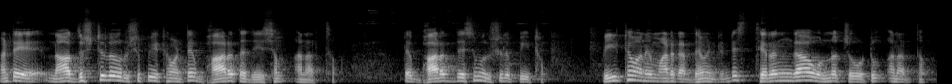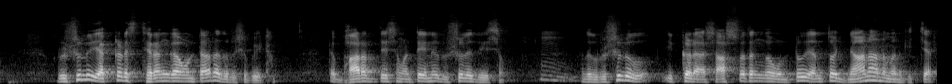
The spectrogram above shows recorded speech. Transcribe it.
అంటే నా దృష్టిలో ఋషిపీఠం అంటే భారతదేశం అని అర్థం. అంటే భారతదేశం ఋషుల పీఠం. పీఠం అనే మాటకు అర్థం ఏంటంటే స్థిరంగా ఉన్న చోటు అని అర్థం. ఋషులు ఎక్కడ స్థిరంగా ఉంటారో అది ఋషిపీఠం. అంటే భారతదేశం అంటేనే ఋషుల దేశం. అది ఋషులు ఇక్కడ శాశ్వతంగా ఉంటూ ఎంతో జ్ఞానాన్ని మనకి ఇచ్చారు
